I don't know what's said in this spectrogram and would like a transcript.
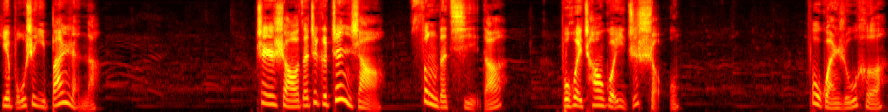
也不是一般人呢。至少在这个镇上，送得起的，不会超过一只手。不管如何，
